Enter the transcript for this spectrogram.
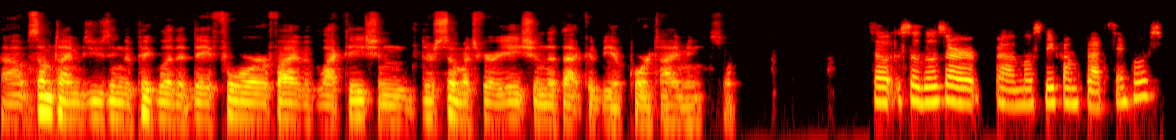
uh, sometimes using the piglet at day four or five of lactation, there's so much variation that that could be a poor timing. So, so so those are uh, mostly from blood samples.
